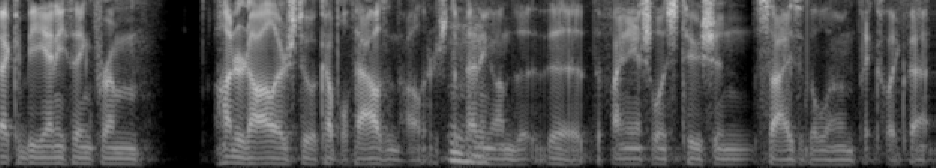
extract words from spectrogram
That could be anything from hundred dollars to a couple thousand dollars, depending on the, the the financial institution, the size of the loan, things like that.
